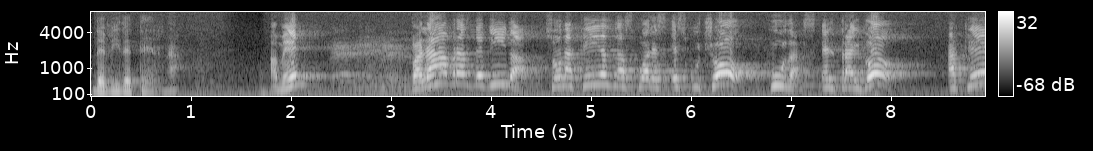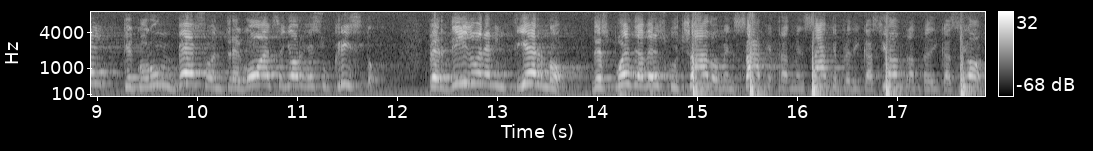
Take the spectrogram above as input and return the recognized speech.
de vida eterna. Amén. Palabras de vida son aquellas las cuales escuchó Judas, el traidor, aquel que con un beso entregó al Señor Jesucristo, perdido en el infierno, después de haber escuchado mensaje tras mensaje, predicación tras predicación.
